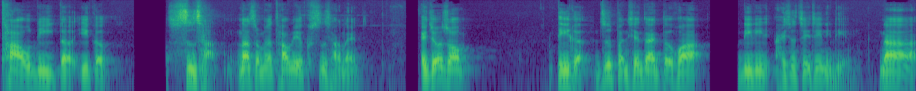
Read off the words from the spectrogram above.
套利的一个市场。那什么套利市场呢？也就是说，第一个，日本现在的话利率还是接近于零。那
